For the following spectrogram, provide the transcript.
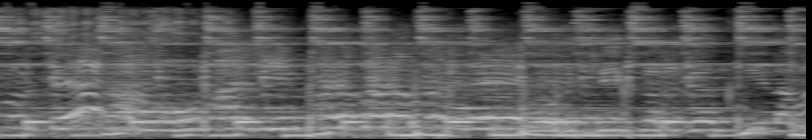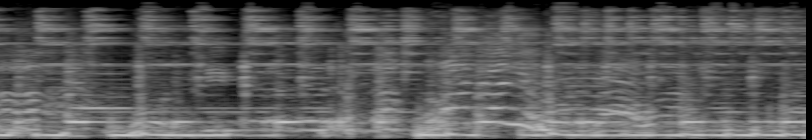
बोलते. जाऊ माझी फडफड बोलते. बोडकी करगं तिला बोडकी करगं तिला भवानी रोडगा वाहिन तुला.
